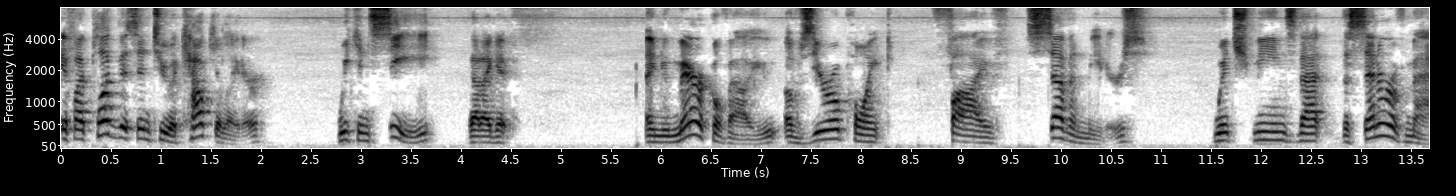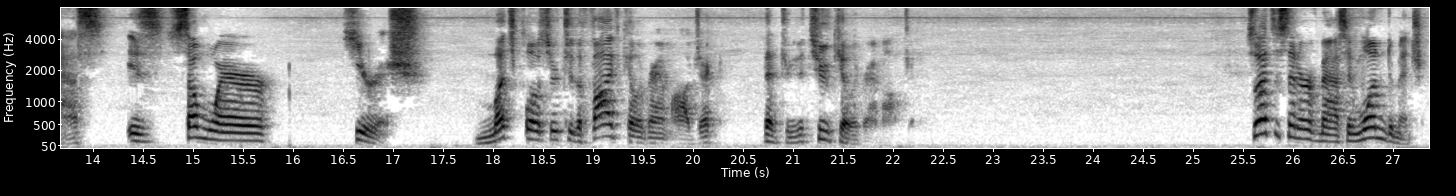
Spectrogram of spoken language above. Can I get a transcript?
If I plug this into a calculator, we can see that I get a numerical value of 0.57 meters, which means that the center of mass is somewhere here-ish, much closer to the 5 kilogram object than to the 2 kilogram object. So that's the center of mass in one dimension.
